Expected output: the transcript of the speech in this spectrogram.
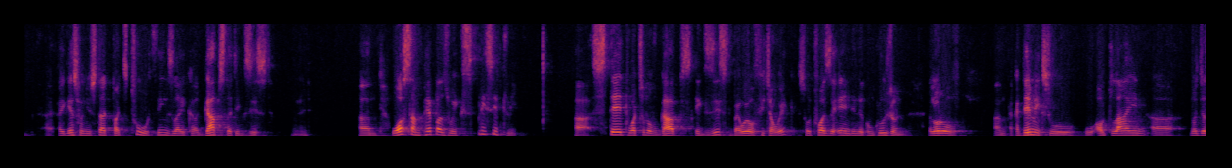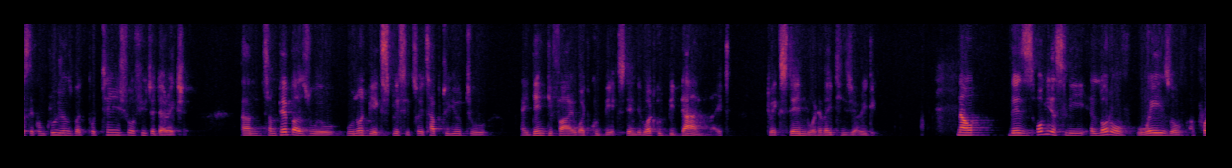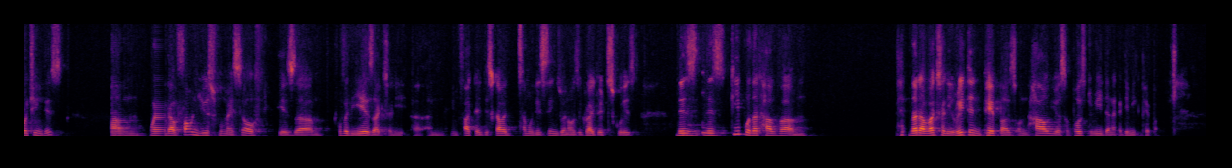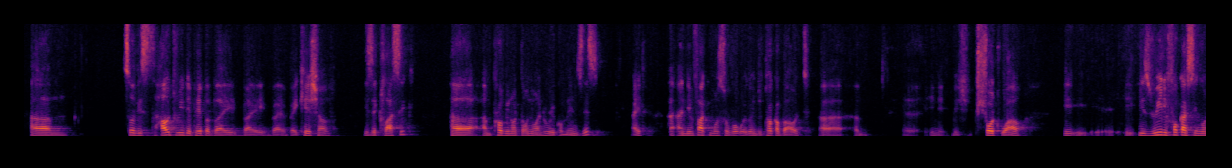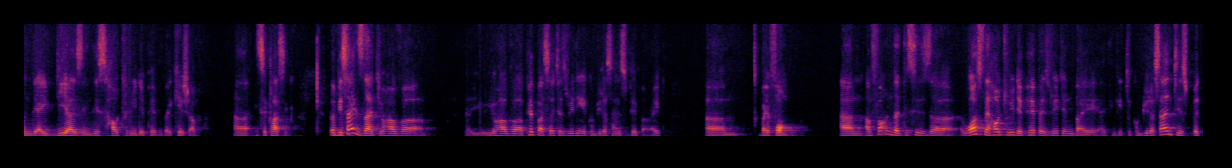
I guess when you start part two, things like uh, gaps that exist. Right? Um, while some papers will explicitly uh, state what sort of gaps exist by way of feature work, so towards the end, in the conclusion, a lot of um, academics will, will outline uh, not just the conclusions, but potential future direction. Um, some papers will, will not be explicit, so it's up to you to identify what could be extended, what could be done, right, to extend whatever it is you're reading. Now, there's obviously a lot of ways of approaching this. Um, what I've found useful myself is um, over the years, actually, uh, and in fact, I discovered some of these things when I was a graduate school. Is there's there's people that have um, that have actually written papers on how you're supposed to read an academic paper. Um, so this How to Read a Paper by, by, by, by Keshav is a classic. Uh, I'm probably not the only one who recommends this, right? And in fact, most of what we're going to talk about uh, um, uh, in a short while is really focusing on the ideas in this How to Read a Paper by Keshav. Uh, it's a classic. But besides that, you have you have a paper such as reading a computer science paper, right? Um, by Fong. Um, I found that this is, uh, whilst the how to read a paper is written by, I think it's a computer scientist, but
